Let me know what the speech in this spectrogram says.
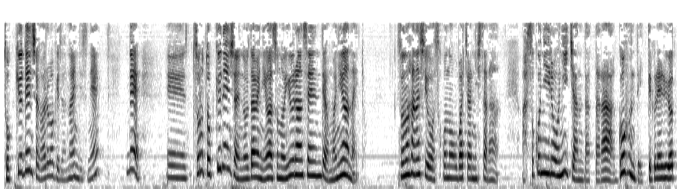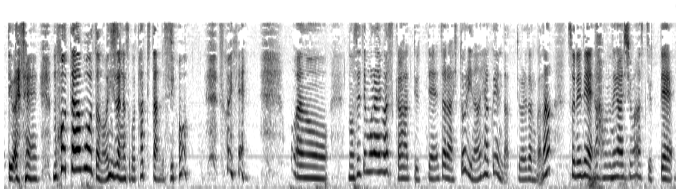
特急電車があるわけじゃないんですね。で、えー、その特急電車に乗るためには、その遊覧船では間に合わないと。その話をそこのおばちゃんにしたら、あそこにいるお兄ちゃんだったら5分で行ってくれるよって言われて、モーターボートのお兄さんがそこ立ってたんですよ。それで、あの、乗せてもらえますかって言って、たら1人700円だって言われたのかな。それで、あ、お願いしますって言って、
